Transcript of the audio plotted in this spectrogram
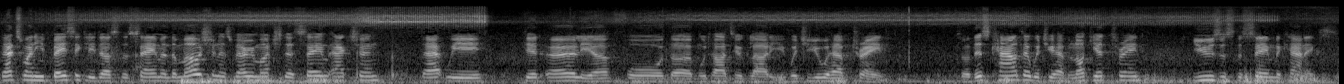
that's when he basically does the same. And the motion is very much the same action that we did earlier for the mutatio gladii, which you have trained. So this counter, which you have not yet trained, uses the same mechanics.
